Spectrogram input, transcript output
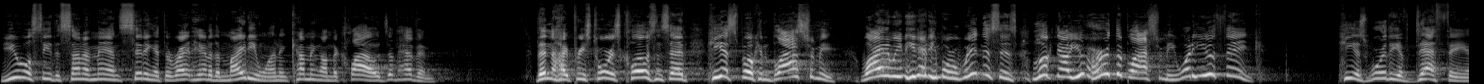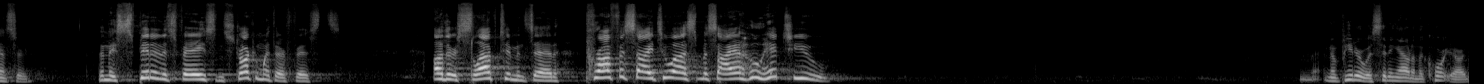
you will see the Son of Man sitting at the right hand of the Mighty One and coming on the clouds of heaven. Then the high priest tore his clothes and said, He has spoken blasphemy. Why do we need any more witnesses? Look now, you've heard the blasphemy. What do you think? He is worthy of death, they answered. Then they spit in his face and struck him with their fists. Others slapped him and said, Prophesy to us, Messiah, who hit you? Now, Peter was sitting out in the courtyard,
